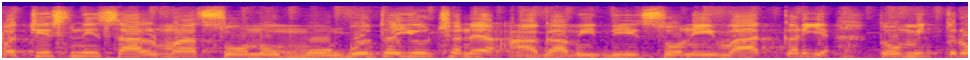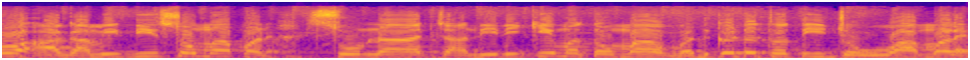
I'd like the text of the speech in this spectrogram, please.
પચીસની સાલમાં સોનું મોંઘું થયું છે ને આગામી દિવસોની વાત કરીએ તો મિત્રો આગામી દિવસોમાં પણ સોના ચાંદીની કિંમતોમાં વધઘટ થતી જોવા મળે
